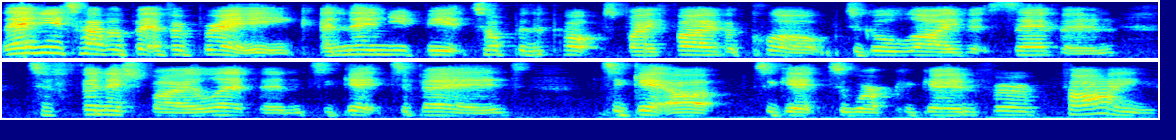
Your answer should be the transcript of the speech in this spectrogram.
then you'd have a bit of a break, and then you'd be at top of the pops by five o'clock to go live at seven, to finish by eleven, to get to bed, to get up, to get to work again for five.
